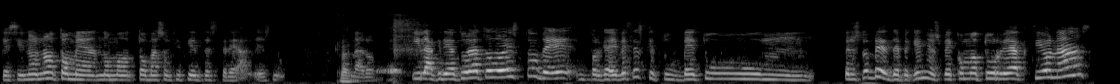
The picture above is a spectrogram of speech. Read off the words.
Que si no, no tome, no toma suficientes cereales, ¿no? Claro. Y la criatura todo esto ve, porque hay veces que tú ve tu, mm, pero esto de, de pequeños, ve cómo tú reaccionas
